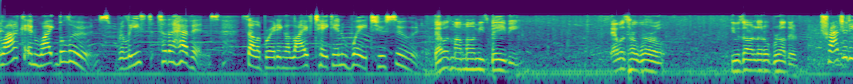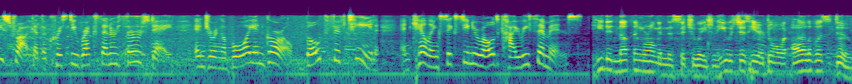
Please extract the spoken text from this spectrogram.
Black and white balloons released to the heavens, celebrating a life taken way too soon. That was my mommy's baby. That was her world. He was our little brother. Tragedy struck at the Christy Rec Center Thursday, injuring a boy and girl, both 15, and killing 16-year-old Kyrie Simmons. He did nothing wrong in this situation. He was just here doing what all of us do.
